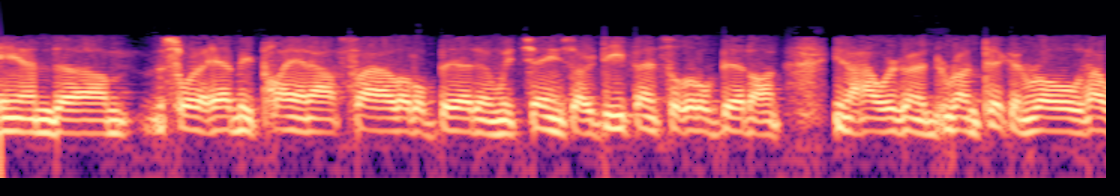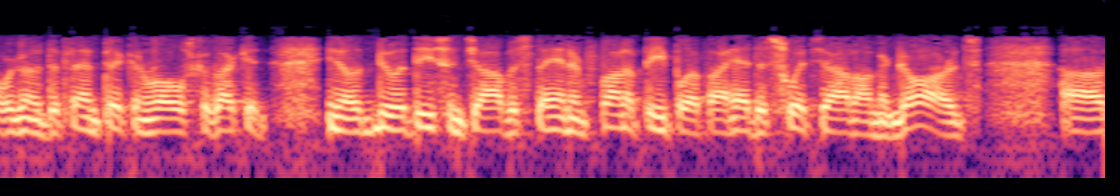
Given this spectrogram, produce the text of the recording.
and um, sort of had me playing outside a little bit, and we changed our defense a little bit on, you know, how we're going to run pick and rolls, how we're going to defend pick and rolls, because I could, you know, do a decent job of staying in front of people if I had to switch out on the guards. Uh,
